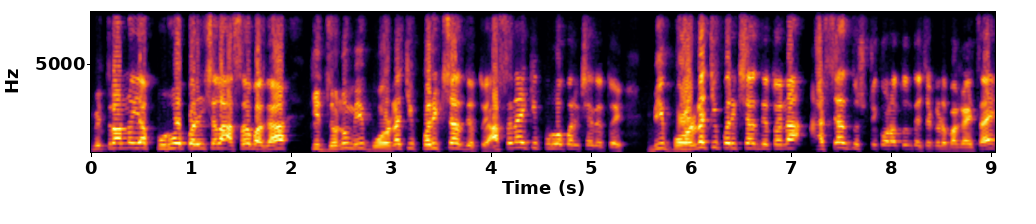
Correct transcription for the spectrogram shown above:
मित्रांनो या पूर्व परीक्षेला असं बघा की जणू मी बोर्डाची परीक्षाच देतोय. असं नाही की पूर्व परीक्षा देतोय. मी बोर्डाची परीक्षाच देतोय ना अशाच दृष्टिकोनातून त्याच्याकडे बघायचं आहे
